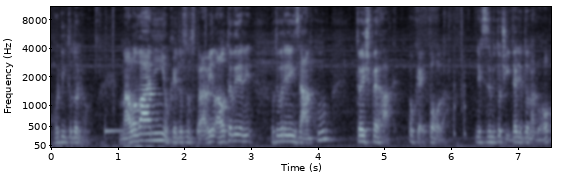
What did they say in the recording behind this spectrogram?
Hodím to do ňoho. Malování, OK, to som spravil. A otvorenie, otvorenie zámku, to je šperhák. OK, pohoda. Nechce sa mi to čítať, je to na dlho.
